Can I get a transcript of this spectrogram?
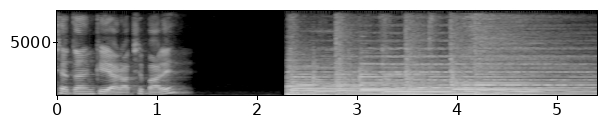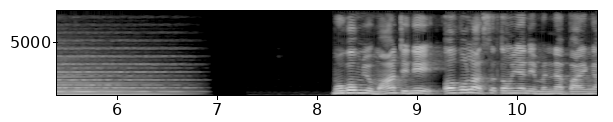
ဖျက်ဆီးခဲ့ရတာဖြစ်ပါတယ်။မိုးကုတ်မြို့မှာဒီနေ့ဩဂုတ်လ23ရက်နေ့မနက်ပိုင်းက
